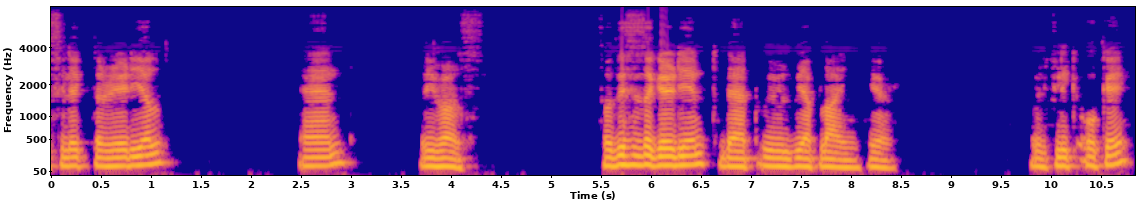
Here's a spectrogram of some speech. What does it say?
select the radial and reverse. So this is the gradient that we will be applying here. We'll click ok.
